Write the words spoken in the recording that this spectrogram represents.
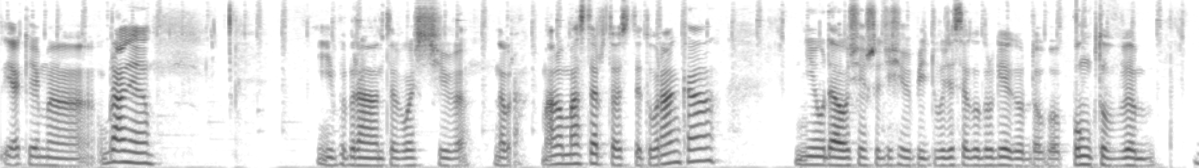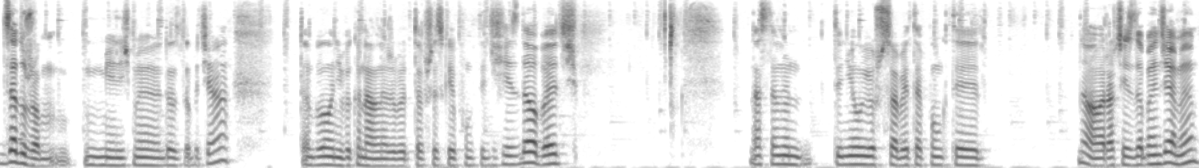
jakie ma ubranie. I wybrałem te właściwe. Dobra, Malo Master to jest tytuł ranka. Nie udało się jeszcze dzisiaj wybić 22, do, bo punktów wy... za dużo mieliśmy do zdobycia. To było niewykonalne, żeby te wszystkie punkty dzisiaj zdobyć. W następnym dniu już sobie te punkty no raczej zdobędziemy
